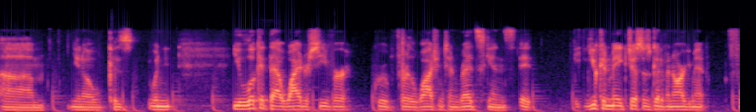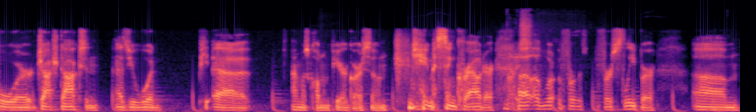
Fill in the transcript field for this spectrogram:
um, you know, because when you look at that wide receiver group for the Washington Redskins, it you can make just as good of an argument for Josh Doctson as you would. Uh, I almost called him Pierre Garcon, Jamison Crowder Nice. uh, for for sleeper. Um,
